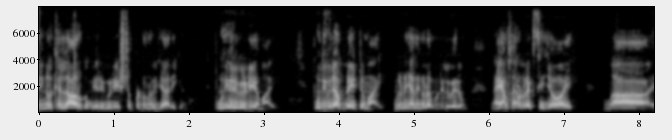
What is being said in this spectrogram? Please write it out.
നിങ്ങൾക്ക് എല്ലാവർക്കും ഈ ഒരു വീഡിയോ ഇഷ്ടപ്പെട്ടെന്ന് വിചാരിക്കുന്നു. പുതിയൊരു വീഡിയോയുമായി പുതിയൊരു അപ്ഡേറ്റുമായി വീണ്ടും ഞാൻ നിങ്ങളുടെ മുന്നിൽ വരും. നയം സൈനോഡ് എക്സി ജോയ്. ബൈ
